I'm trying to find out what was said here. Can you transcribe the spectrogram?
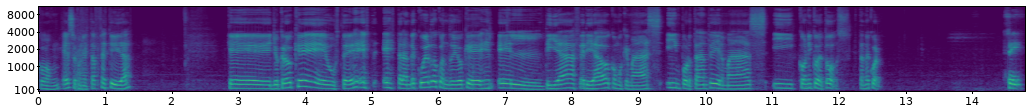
con eso, con esta festividad. Que yo creo que ustedes est- estarán de acuerdo cuando digo que es el día feriado como que más importante y el más icónico de todos. ¿Están de acuerdo? Sí.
